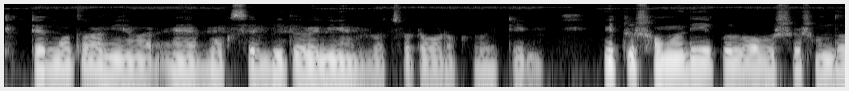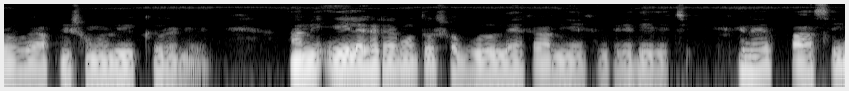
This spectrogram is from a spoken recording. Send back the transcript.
ঠিকঠাক মতো আমি আমার বক্সের ভিতরে নিয়ে আসব ছোট বড় করে টেনে। একটু সময় দিয়ে করলে অবশ্যই সুন্দর হবে। আপনি সময় দিয়ে করে নেবেন। আমি এই লেখাটার মতো সবগুলো লেখা আমি এখান থেকে দিয়ে দিচ্ছি। এখানে passing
